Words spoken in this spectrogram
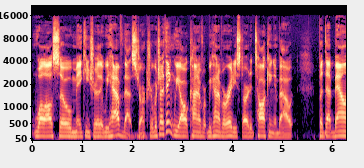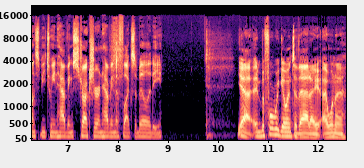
while also making sure that we have that structure, which I think we all kind of we kind of already started talking about, but that balance between having structure and having the flexibility. Yeah, and before we go into that, I, I want to.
